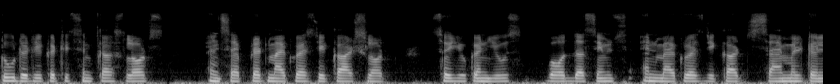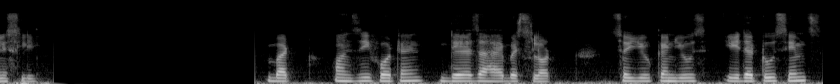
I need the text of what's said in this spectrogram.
two dedicated SIM card slots and separate microSD card slot so you can use both the SIMs and microSD card simultaneously. But on Z14 there is a hybrid slot so you can use either two SIMs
